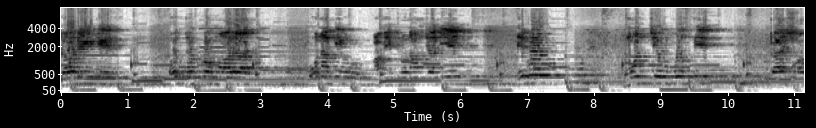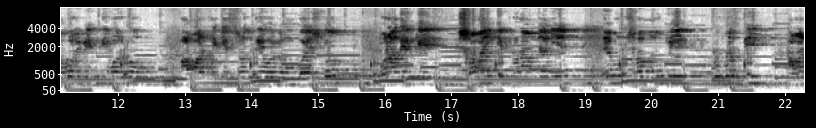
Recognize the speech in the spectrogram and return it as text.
লর্ড এইটের অধ্যক্ষ মহারাজ, ওনাকেও আমি প্রণাম জানিয়ে এবং মঞ্চে উপস্থিত প্রায় সকল ব্যক্তিবর্গ আমার থেকে শ্রদ্ধেয় এবং বয়স্ক, ওনাদেরকে সবাইকে প্রণাম জানিয়ে এবং সম্মুখে উপস্থিত আমার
